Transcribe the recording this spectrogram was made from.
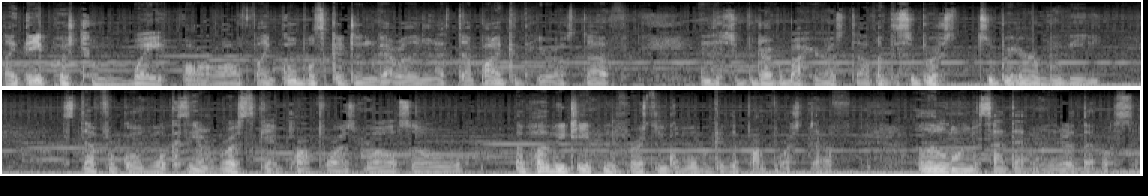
Like they pushed him way far off. Like global scheduling got really messed up. I get the hero stuff and the Super Dragon Ball hero stuff, like the super superhero movie stuff for global because you know Roast get part four as well. So it'll probably be JP first and global will get the part four stuff. A little alongside that later though. So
